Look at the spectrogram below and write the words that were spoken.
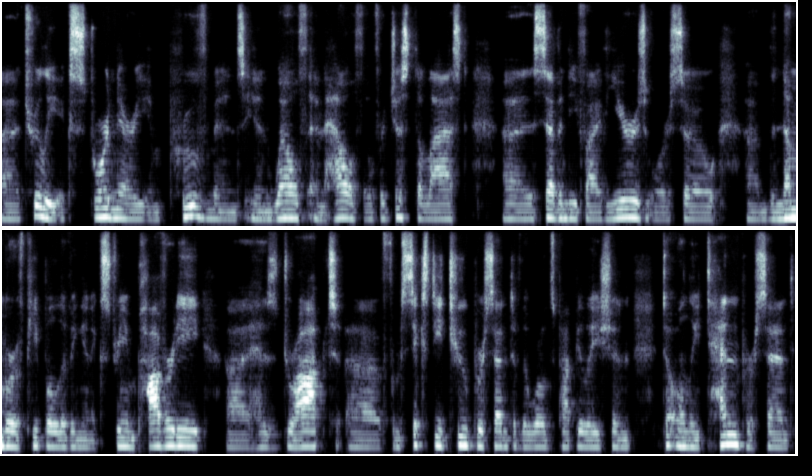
uh, truly extraordinary improvements in wealth and health over just the last uh, 75 years or so. Um, the number of people living in extreme poverty uh, has dropped uh, from 62% of the world's population to only 10%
